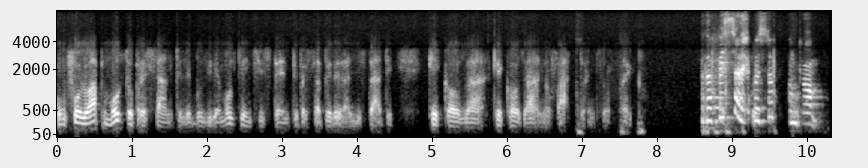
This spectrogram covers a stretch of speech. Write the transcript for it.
un follow up molto pressante, devo dire, molto insistente per sapere dagli Stati che cosa, che cosa hanno fatto. Insomma, ecco. Professore, a questo punto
